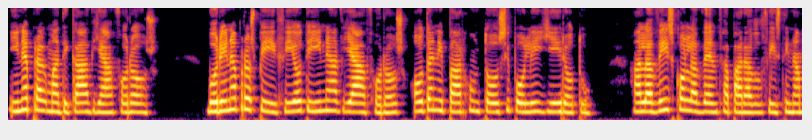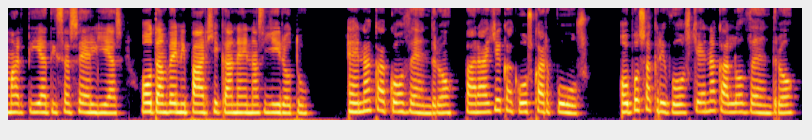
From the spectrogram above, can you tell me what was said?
Είναι πραγματικά αδιάφορος. Μπορεί να προσποιηθεί ότι είναι αδιάφορος όταν υπάρχουν τόσοι πολλοί γύρω του αλλά δύσκολα δεν θα παραδοθεί στην αμαρτία της ασέλγειας όταν δεν υπάρχει κανένας γύρω του. Ένα κακό δέντρο παράγει κακούς καρπούς, όπως ακριβώς και ένα καλό δέντρο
